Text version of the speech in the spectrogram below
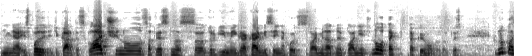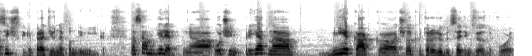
использовать эти карты в складчину, соответственно, с другими игроками, если они находятся с вами на одной планете. Ну, вот так, таким образом. То есть, ну, классическая кооперативная пандемийка. На самом деле, очень приятно мне, как человек, который любит сеттинг Звездных войн.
